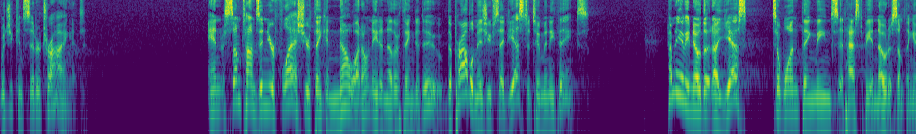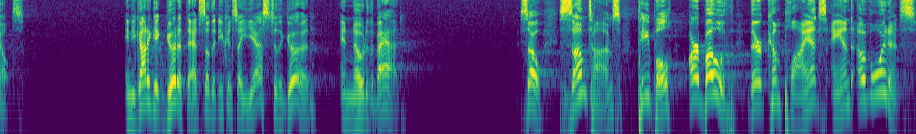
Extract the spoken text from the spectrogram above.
Would you consider trying it? And sometimes in your flesh, you're thinking, no, I don't need another thing to do. The problem is you've said yes to too many things. How many of you know that a yes to one thing means it has to be a no to something else? And you got to get good at that so that you can say yes to the good and no to the bad. So sometimes people are both, they're compliance and avoidance.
